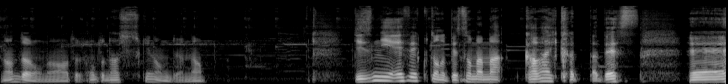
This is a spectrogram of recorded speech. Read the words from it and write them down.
なんだろうな私。ほんと梨好きなんだよな。ディズニーエフェクトのペソママ可愛かったです。え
